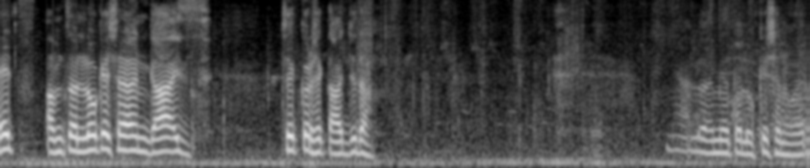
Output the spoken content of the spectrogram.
हेच आमचं लोकेशन गाईज चेक करू शकता आजीदा. आलो आम्ही आता लोकेशनवर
